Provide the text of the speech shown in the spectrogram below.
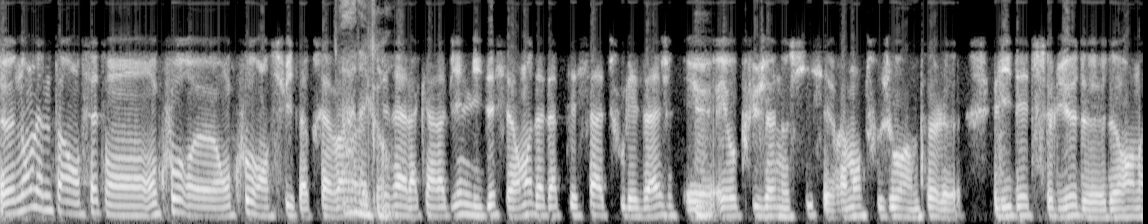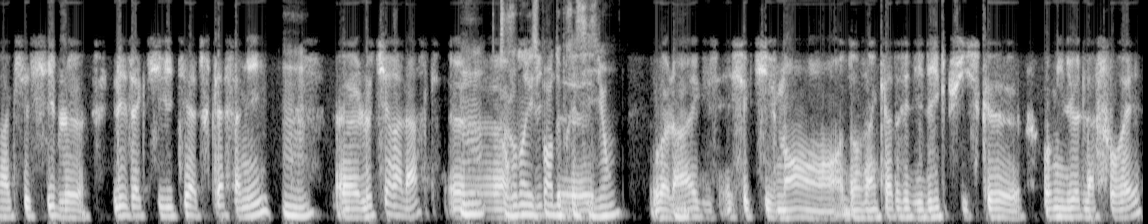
Euh, non, même pas. En fait, on, on court, euh, on court ensuite après avoir ah, tiré à la carabine. L'idée, c'est vraiment d'adapter ça à tous les âges et, hmm. et aux plus jeunes aussi. C'est vraiment toujours un peu l'idée de ce lieu de, de, rendre accessible les activités à toute la famille. Hmm. Euh, le tir à l'arc. Euh, hmm. Toujours dans les sports de précision. Voilà, effectivement, dans un cadre idyllique, puisque au milieu de la forêt,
